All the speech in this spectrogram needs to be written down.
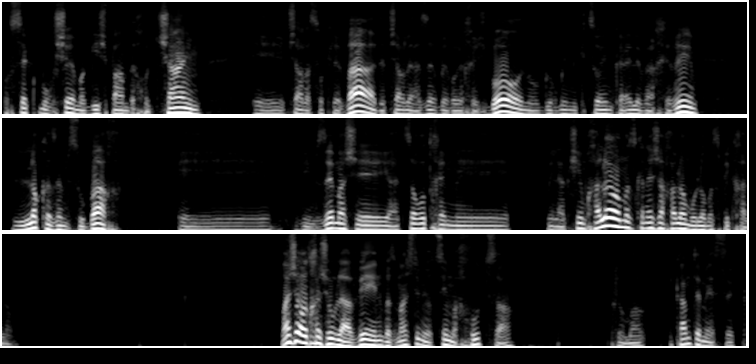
עוסק מורשה מגיש פעם בחודשיים. אה, אפשר לעשות לבד, אפשר להיעזר ברואי חשבון או גורמים מקצועיים כאלה ואחרים. לא כזה מסובך, אה, ואם זה מה שיעצור אתכם אה, מלהגשים חלום, אז כנראה שהחלום הוא לא מספיק חלום. מה שעוד חשוב להבין, בזמן שאתם יוצאים החוצה, כלומר, הקמתם עסק,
